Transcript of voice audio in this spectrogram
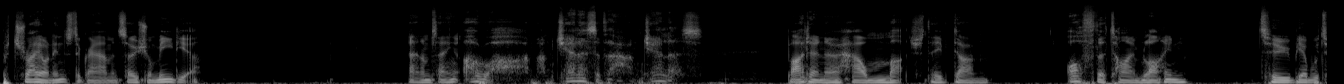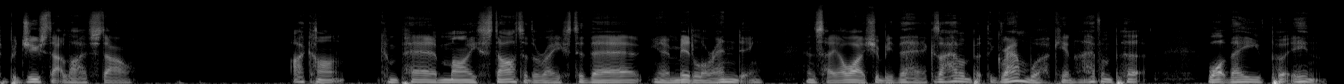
portray on Instagram and social media. And I'm saying, "Oh, oh I'm jealous of that. I'm jealous. But I don't know how much they've done off the timeline to be able to produce that lifestyle. I can't compare my start of the race to their, you know, middle or ending and say, "Oh, I should be there" because I haven't put the groundwork in. I haven't put what they've put in.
